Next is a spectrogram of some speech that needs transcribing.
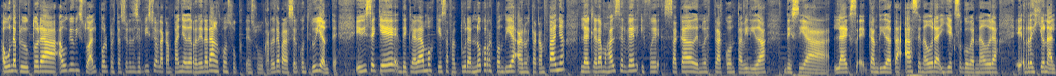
a una productora audiovisual por prestaciones de servicio a la campaña de René Naranjo en su, en su carrera para ser constituyente. Y dice que declaramos que esa factura no correspondía a nuestra campaña, la declaramos al CERVEL y fue sacada de nuestra contabilidad, decía la ex candidata a senadora y ex gobernadora eh, regional.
